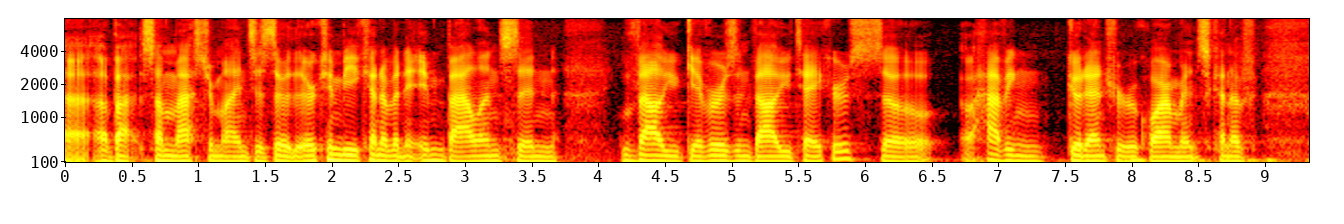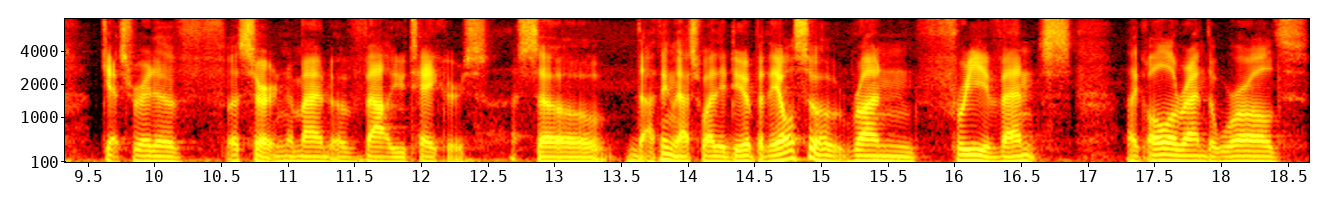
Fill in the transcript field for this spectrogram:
uh, about some masterminds is there there can be kind of an imbalance in value givers and value takers. So having good entry requirements kind of gets rid of a certain amount of value takers. So I think that's why they do it. But they also run free events like all around the world.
